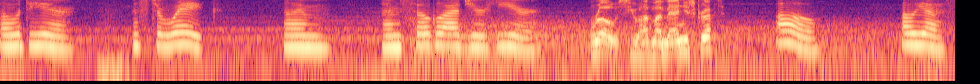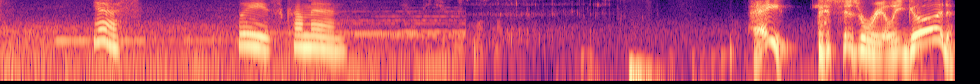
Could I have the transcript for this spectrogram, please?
Oh dear. Mr. Wake. I'm I'm so glad you're here. Rose, you have my manuscript? Oh. Oh, yes. Yes. Please, come in. Jaki dziwny głos ma teraz. Hey, this is really good.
